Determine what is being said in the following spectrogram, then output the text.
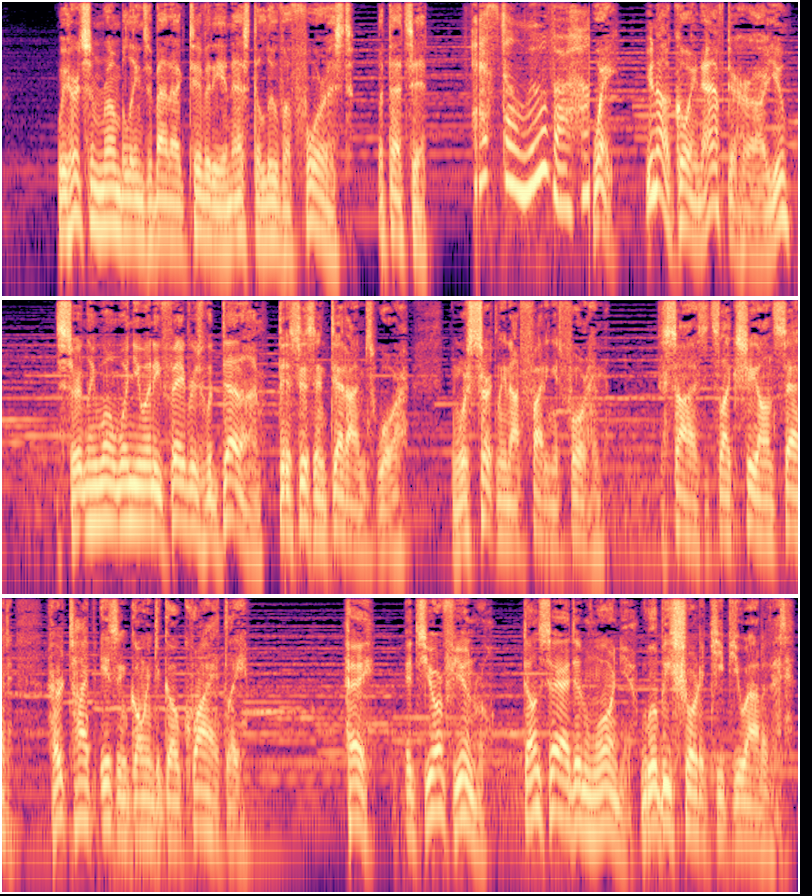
We heard some rumblings about activity in Estaluva Forest, but that's it. Estaluva, huh? Wait, you're not going after her, are you? Certainly won't win you any favors with Deadime. This isn't Deadeye's war, and we're certainly not fighting it for him. Besides, it's like Shionne said, her type isn't going to go quietly. Hey, it's your funeral. Don't say I didn't warn you. We'll be sure to keep you out of it.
